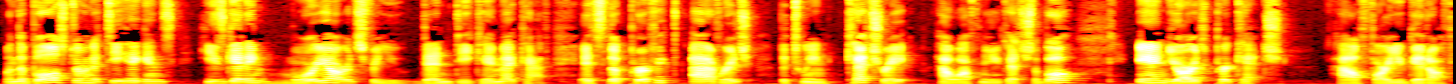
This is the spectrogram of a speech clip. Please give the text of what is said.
when the ball's thrown at Tee Higgins, he's getting more yards for you than DK Metcalf. It's the perfect average between catch rate, how often you catch the ball, and yards per catch, how far you get off,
